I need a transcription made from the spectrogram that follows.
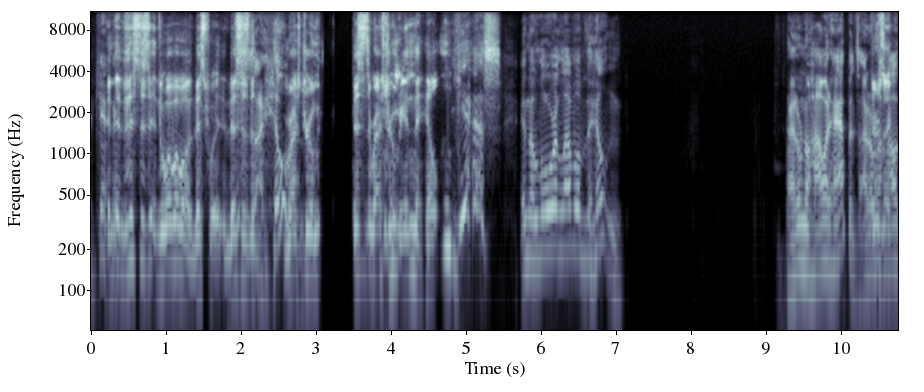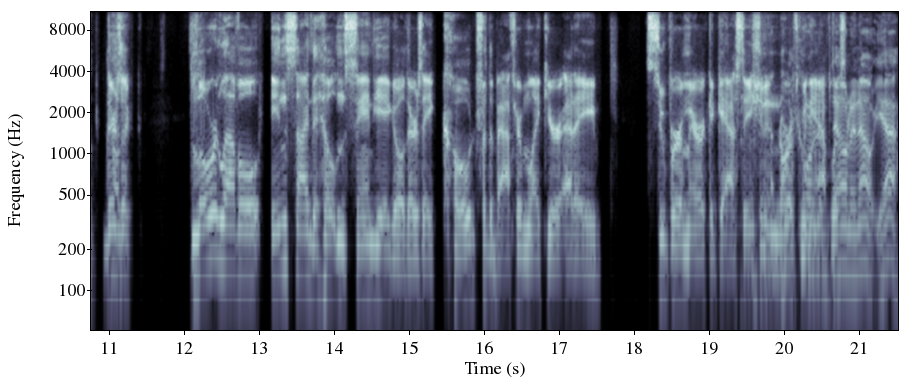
I can't. This is. Whoa, whoa, whoa. This w- this, is the a Hilton. restroom. This is the restroom in the Hilton. Yes, in the lower level of the Hilton. I don't know how it happens. I don't There's know a how. there's how a lower level inside the Hilton San Diego. There's a code for the bathroom, like you're at a Super America gas station in North Minneapolis. Down and out. Yeah,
